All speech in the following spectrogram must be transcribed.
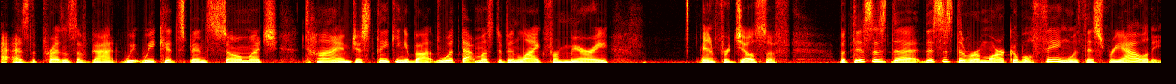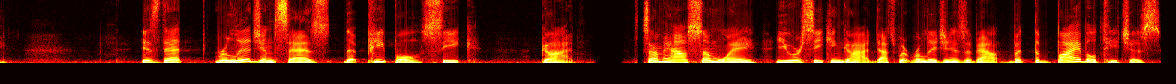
as the presence of God, we, we could spend so much time just thinking about what that must have been like for Mary and for Joseph. But this is the this is the remarkable thing with this reality is that religion says that people seek God. Somehow, some way, you are seeking God. That's what religion is about. But the Bible teaches,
